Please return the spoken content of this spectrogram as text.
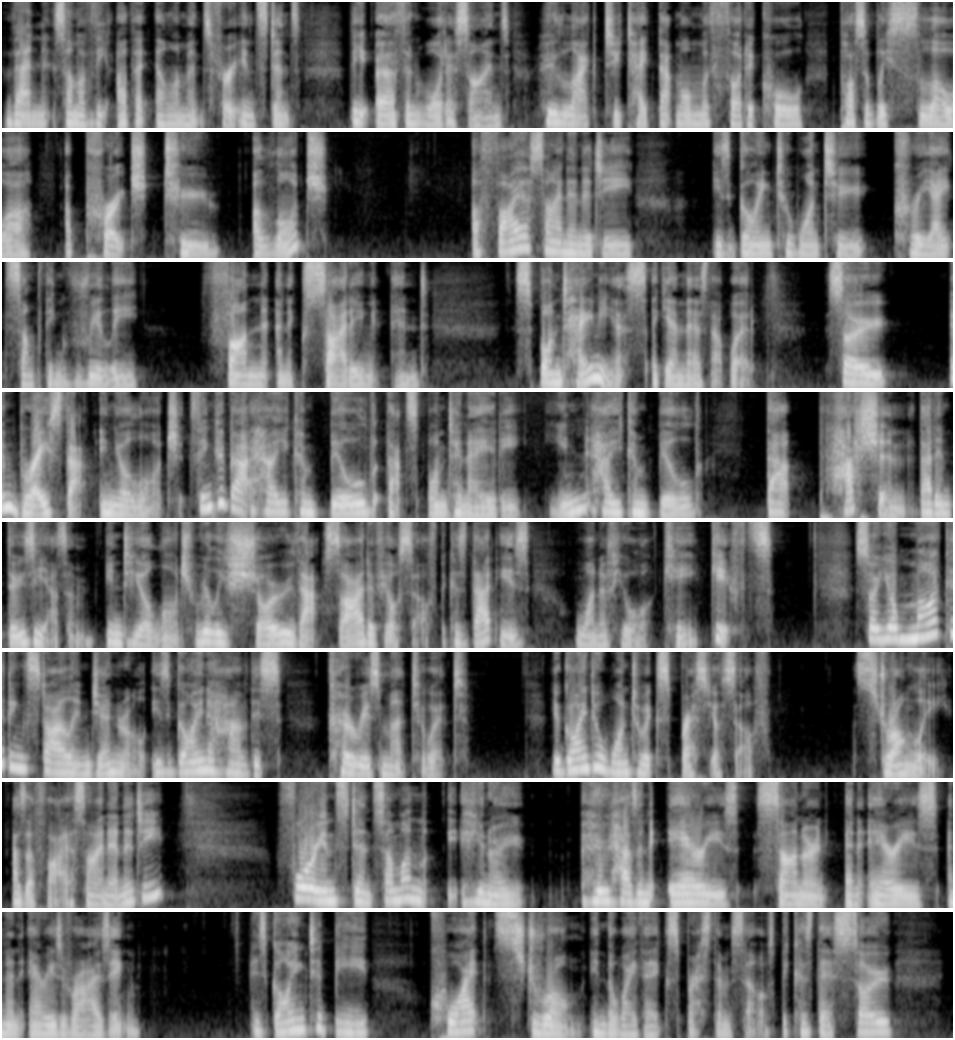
than some of the other elements. For instance, the earth and water signs who like to take that more methodical, possibly slower approach to a launch. A fire sign energy is going to want to create something really fun and exciting and spontaneous. Again, there's that word. So embrace that in your launch. Think about how you can build that spontaneity in, how you can build that passion, that enthusiasm into your launch. Really show that side of yourself because that is one of your key gifts. So, your marketing style in general is going to have this charisma to it. You're going to want to express yourself strongly as a fire sign energy. For instance, someone, you know, who has an Aries sun or an Aries and an Aries rising is going to be quite strong in the way they express themselves because they're so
